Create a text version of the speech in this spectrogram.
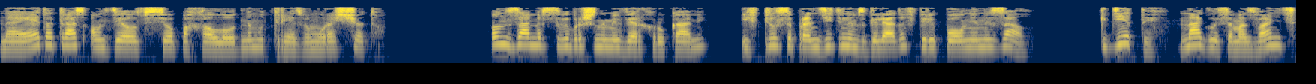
на этот раз он сделал все по холодному, трезвому расчету. Он замер с выброшенными вверх руками и впился пронзительным взглядом в переполненный зал. «Где ты, наглый самозванец,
